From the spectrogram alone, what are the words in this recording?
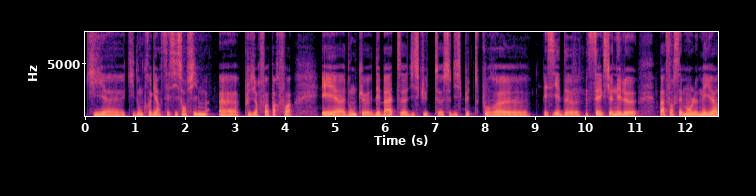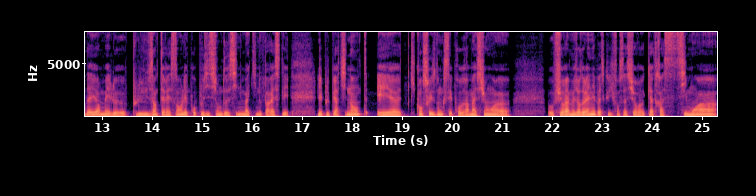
qui, euh, qui donc regardent ces 600 films euh, plusieurs fois parfois et euh, donc euh, débattent, euh, discutent, euh, se disputent pour euh, essayer de sélectionner le pas forcément le meilleur d'ailleurs, mais le plus intéressant, les propositions de cinéma qui nous paraissent les, les plus pertinentes et euh, qui construisent donc ces programmations euh, au fur et à mesure de l'année parce qu'ils font ça sur 4 à 6 mois.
